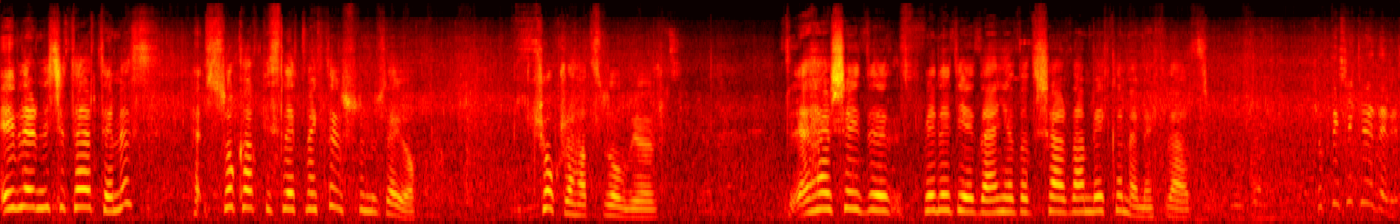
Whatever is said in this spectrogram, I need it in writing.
Evlerin içi tertemiz. Sokak pisletmekte üstümüze yok. Çok rahatsız oluyorum. Her şeyde belediyeden ya da dışarıdan beklememek lazım. Çok teşekkür ederiz.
